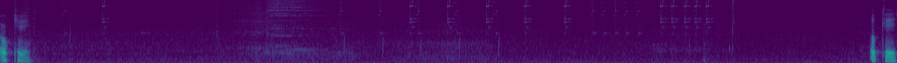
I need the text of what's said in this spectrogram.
Okay. Okay,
